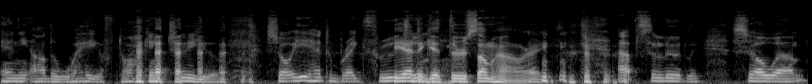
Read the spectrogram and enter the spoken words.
any other way of talking to you. So he had to break through. He had to, to get through somehow, right? Absolutely. So um,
